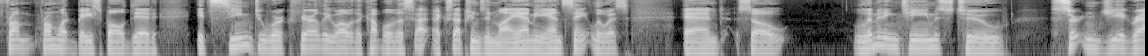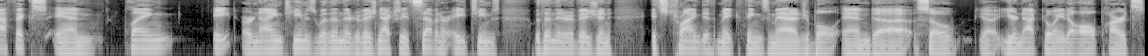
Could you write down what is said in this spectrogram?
from from what baseball did, it seemed to work fairly well with a couple of exceptions in Miami and St. Louis, and so limiting teams to certain geographics and playing eight or nine teams within their division. Actually, it's seven or eight teams within their division. It's trying to make things manageable, and uh, so uh, you're not going to all parts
